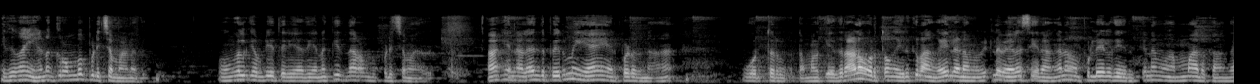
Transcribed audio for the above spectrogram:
இதுதான் எனக்கு ரொம்ப பிடிச்சமானது. உங்களுக்கு எப்படியே தெரியாது எனக்கு இதுதான் ரொம்ப பிடிச்சமானது. ஆகையினால இந்த பெருமை ஏன் ஏற்படுதுன்னா ஒருத்தர் நம்மளுக்கு எதிரால் ஒருத்தவங்க இருக்கிறாங்க இல்லை நம்ம வீட்டில் வேலை செய்கிறாங்க நம்ம பிள்ளைகளுக்கு இருக்குது நம்ம அம்மா இருக்காங்க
